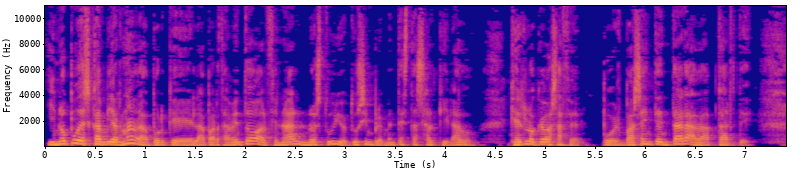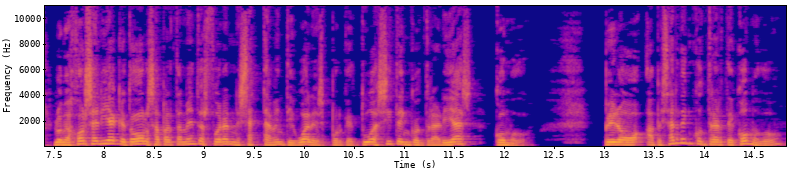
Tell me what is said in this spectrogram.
Y no puedes cambiar nada porque el apartamento al final no es tuyo, tú simplemente estás alquilado. ¿Qué es lo que vas a hacer? Pues vas a intentar adaptarte. Lo mejor sería que todos los apartamentos fueran exactamente iguales porque tú así te encontrarías cómodo. Pero a pesar de encontrarte cómodo,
